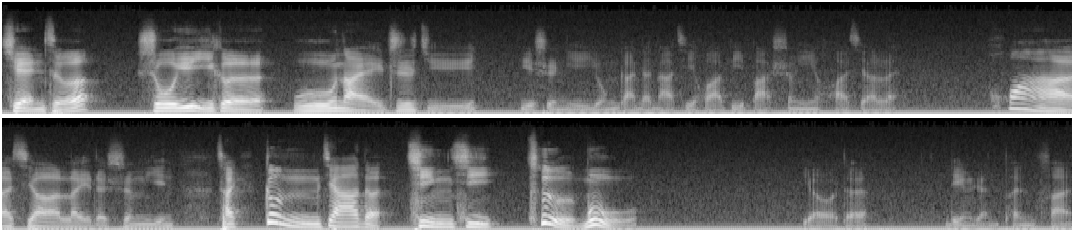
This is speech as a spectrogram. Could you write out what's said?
选择属于一个无奈之举，于是你勇敢的拿起画笔，把声音画下来。画下来的声音。才更加的清晰刺目，有的令人喷饭，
